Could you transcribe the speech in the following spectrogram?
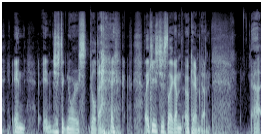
and, and just ignores Bildad. like he's just like, I'm okay, I'm done. Uh,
